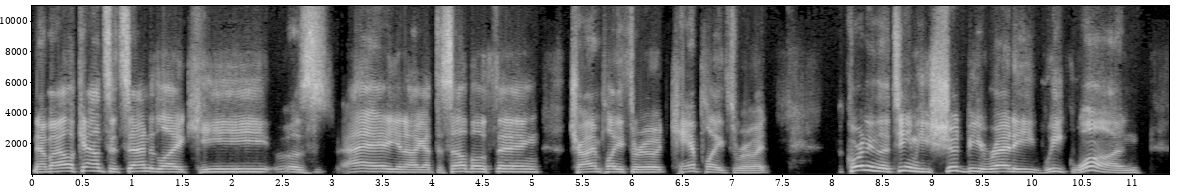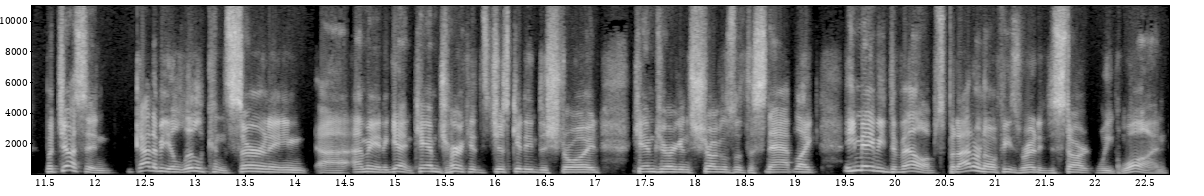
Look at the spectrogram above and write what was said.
Now, by all accounts, it sounded like he was, hey, you know, I got this elbow thing, try and play through it, can't play through it. According to the team, he should be ready week one. But Justin, got to be a little concerning. Uh, I mean, again, Cam Jurgens just getting destroyed. Cam Jurgens struggles with the snap. Like he maybe develops, but I don't know if he's ready to start week one.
